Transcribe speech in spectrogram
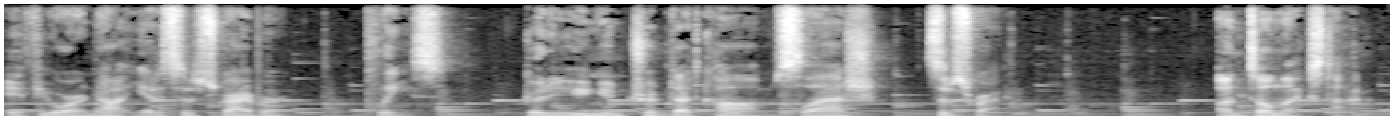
If you are not yet a subscriber, please go to uniontrib.com slash subscribe. Until next time.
